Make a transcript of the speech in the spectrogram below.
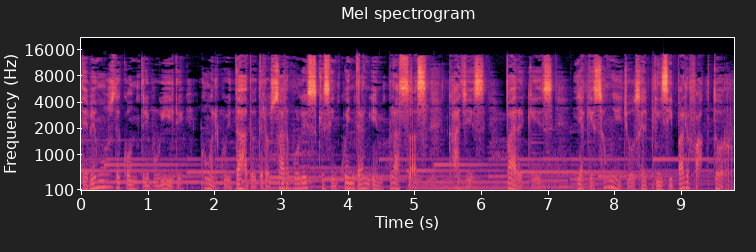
Debemos de contribuir con el cuidado de los árboles que se encuentran en plazas, calles, parques, ya que son ellos el principal factor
